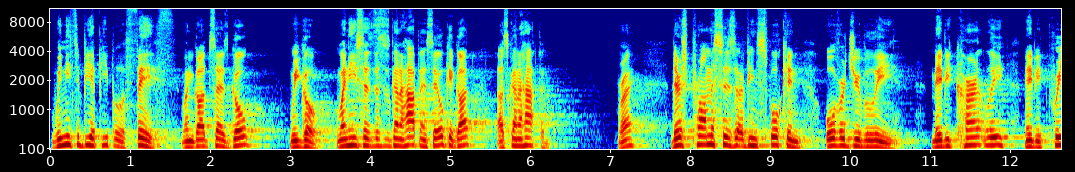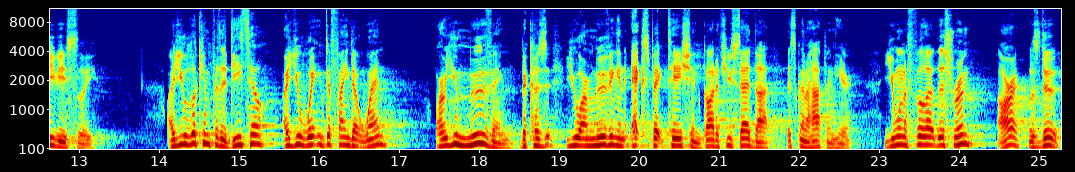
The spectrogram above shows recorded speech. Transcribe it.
We need to be a people of faith. When God says go, we go. When He says this is going to happen, say, okay, God, that's going to happen. Right? There's promises that have been spoken over Jubilee maybe currently, maybe previously. Are you looking for the detail? Are you waiting to find out when? Or are you moving because you are moving in expectation? God, if you said that, it's going to happen here. You want to fill out this room? All right, let's do it.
